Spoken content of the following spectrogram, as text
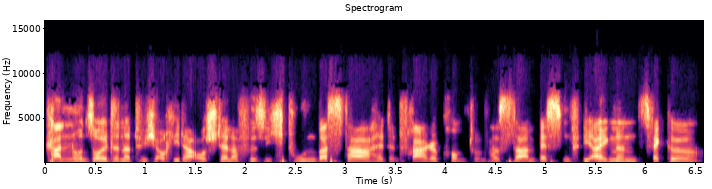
kann und sollte natürlich auch jeder Aussteller für sich tun, was da halt in Frage kommt und was da am besten für die eigenen Zwecke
